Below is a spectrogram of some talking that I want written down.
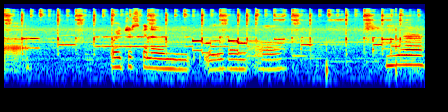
Uh, we're just gonna move them all here.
